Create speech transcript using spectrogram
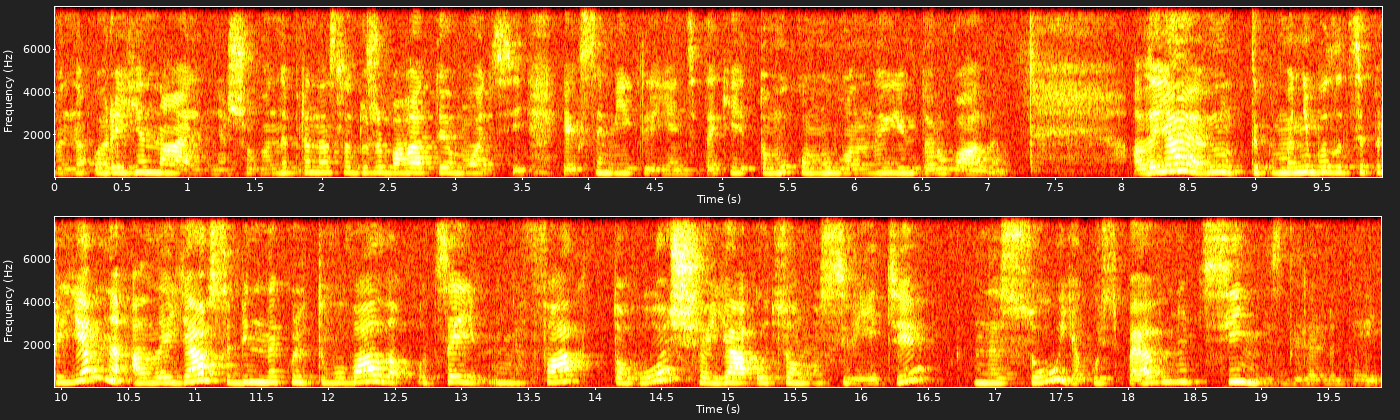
вони оригінальні, що вони принесли дуже багато емоцій, як самі клієнті, так і тому, кому вони їх дарували. Але я, ну, типу, мені було це приємне, але я в собі не культивувала оцей факт того, що я у цьому світі несу якусь певну цінність для людей.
